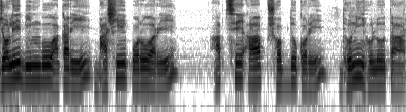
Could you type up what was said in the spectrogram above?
জলে বিম্ব আকারে, ভাসে পরোয়ারে আপসে আপ শব্দ করে, ধ্বনি হলো তার।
